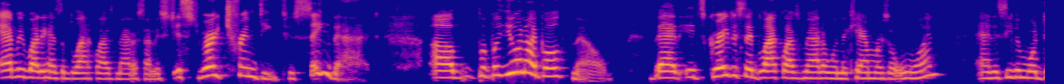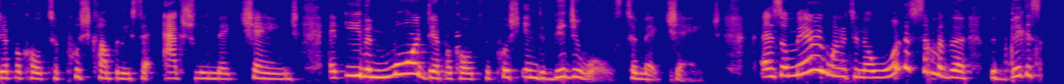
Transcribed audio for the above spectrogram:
everybody has a Black Lives Matter sign. It's just very trendy to say that. Uh, but, but you and I both know that it's great to say Black Lives Matter when the cameras are on, and it's even more difficult to push companies to actually make change and even more difficult to push individuals to make change. And so Mary wanted to know what are some of the, the biggest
